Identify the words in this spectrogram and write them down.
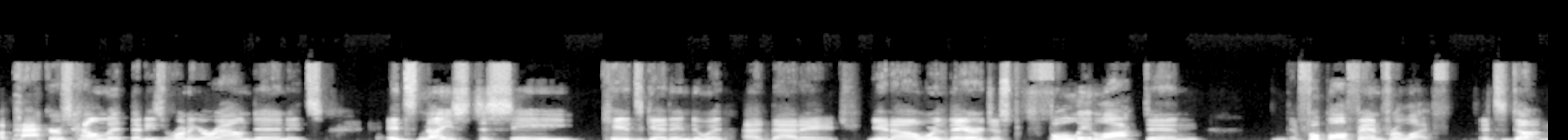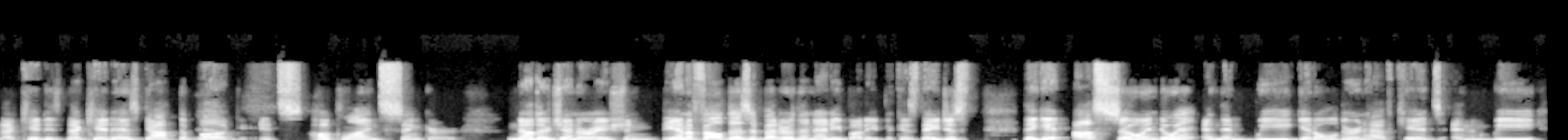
a packers helmet that he's running around in. It's it's nice to see kids get into it at that age, you know, where they are just fully locked in. Football fan for life. It's done. That kid is that kid has got the bug. Yeah. It's hook, line, sinker. Another generation. The NFL does it better than anybody because they just they get us so into it, and then we get older and have kids, and then we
